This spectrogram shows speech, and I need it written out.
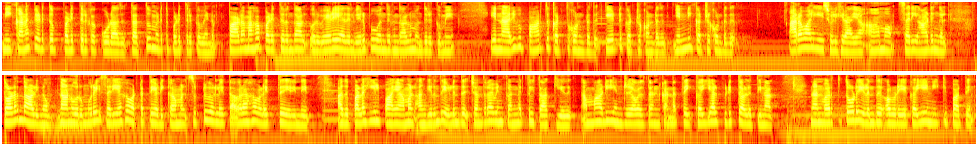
நீ கணக்கெடுத்து படித்திருக்க கூடாது தத்துவம் எடுத்து படித்திருக்க வேண்டும். பாடமாக படித்திருந்தால் ஒரு வேளை அதில் வெறுப்பு வந்திருந்தாலும் வந்திருக்குமே. என் அறிவு பார்த்து கற்றுக்கொண்டது கேட்டு கற்றுக்கொண்டது எண்ணி கற்றுக்கொண்டது. அறவாளியை சொல்கிறாயா? ஆமாம் சரி ஆடுங்கள். தொடர்ந்து ஆடினோம் நான் ஒரு முறை சரியாக வட்டத்தை அடிக்காமல் சுட்டுவிரலை தவறாக வளைத்து எறிந்தேன். அது பலகையில் பாயாமல் அங்கிருந்து எழுந்து சந்திராவின் கன்னத்தில் தாக்கியது. அம்மாடி என்று அவள் தன் கன்னத்தை கையால் பிடித்து அழுத்தினாள். நான் வருத்தத்தோடு எழுந்து அவளுடைய கையை நீக்கி பார்த்தேன்.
